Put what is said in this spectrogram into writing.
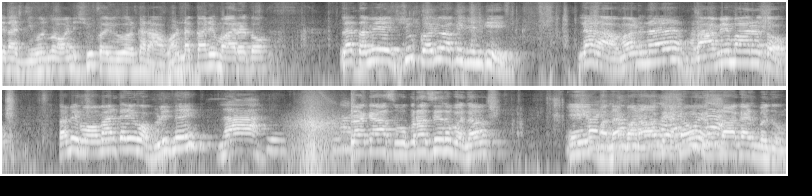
એના જીવનમાં આવવાની શું કર્યું કે રાવણ ને કરી મારે તો? એટલે તમે શું કર્યું આખી જિંદગી? એટલે રાવણ ને રામે માર્યો તો. તમે રોમાન કરી વભળી જ નહીં? ના. લાગે આ છોકરા છે તો બધા એ મને ભણાવવા બેઠા હોય એવું લાગે છે બધું.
